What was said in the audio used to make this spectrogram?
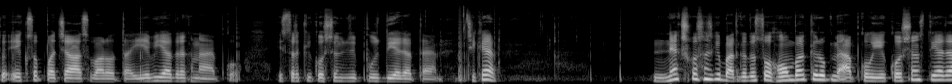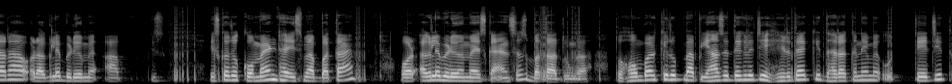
तो एक सौ पचास बार होता है। ये भी याद रखना है आपको। इस तरह की क्वेश्चन भी पूछ दिया जाता है। ठीक है? नेक्स्ट क्वेश्चन की बात करें, दोस्तों होमवर्क के रूप में आपको ये क्वेश्चन दिया जा रहा है और अगले वीडियो में आप इस, इसका जो कमेंट है, इसमें आप बताएँ और अगले वीडियो में मैं इसका आंसर्स बता दूँगा। तो होमवर्क के रूप में आप यहाँ से देख लीजिए, हृदय की धड़कने में उत्तेजित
